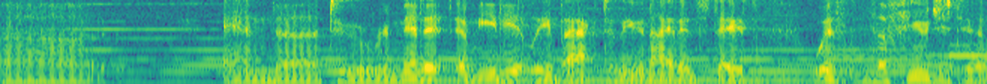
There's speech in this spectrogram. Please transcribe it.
uh, and uh, to remit it immediately back to the United States with the fugitive.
